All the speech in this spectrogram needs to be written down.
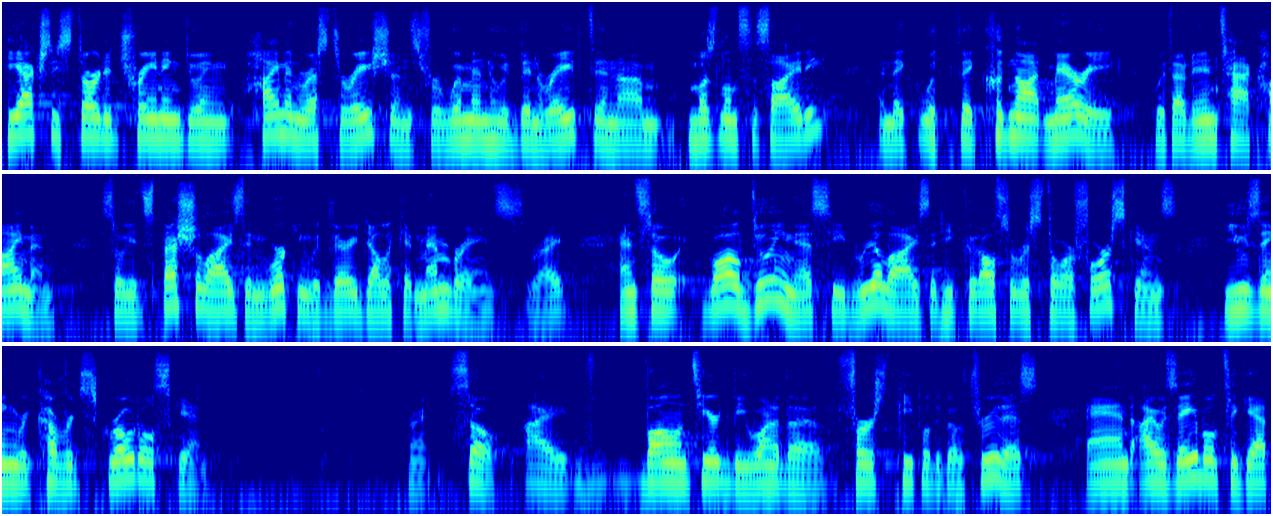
He actually started training doing hymen restorations for women who had been raped in um, Muslim society, and they, they could not marry without an intact hymen. So he had specialized in working with very delicate membranes, right? And so while doing this, he'd realized that he could also restore foreskins using recovered scrotal skin. Right? So I volunteered to be one of the first people to go through this, and I was able to get,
